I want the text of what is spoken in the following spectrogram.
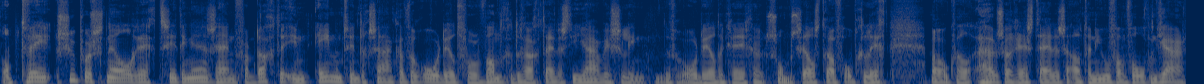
Op twee supersnelrechtszittingen zijn verdachten in 21 zaken veroordeeld voor wangedrag tijdens de jaarwisseling. De veroordeelden kregen soms celstraf opgelegd, maar ook wel huisarrest tijdens oud en nieuw van volgend jaar.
